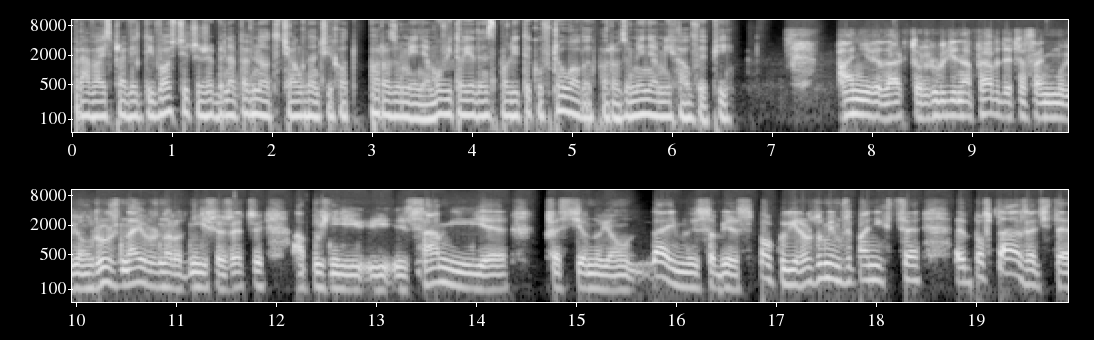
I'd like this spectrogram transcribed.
Prawa i Sprawiedliwości, czy żeby na pewno odciągnąć ich od porozumienia. Mówi to jeden z polityków czołowych porozumienia, Michał Wypi. Pani redaktor, ludzie naprawdę czasami mówią róż, najróżnorodniejsze rzeczy, a później sami je kwestionują. Dajmy sobie spokój. Rozumiem, że pani chce e, powtarzać te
